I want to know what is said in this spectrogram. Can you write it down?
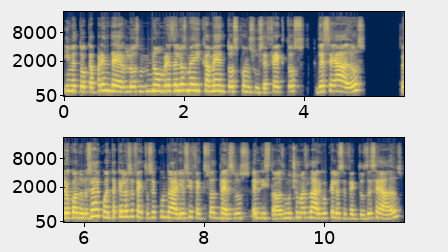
y me toca aprender los nombres de los medicamentos con sus efectos deseados, pero cuando uno se da cuenta que los efectos secundarios y efectos adversos, el listado es mucho más largo que los efectos deseados,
